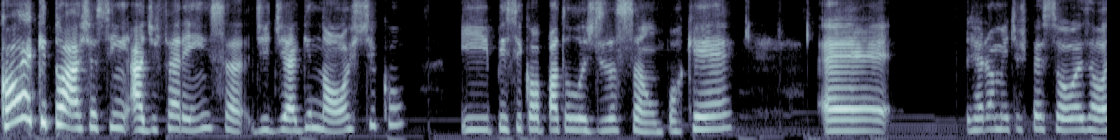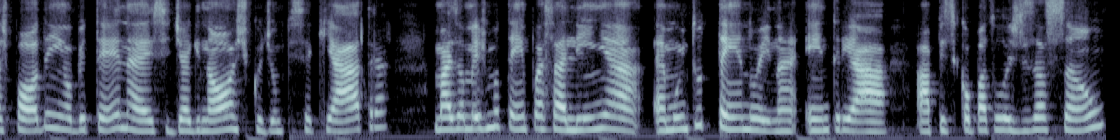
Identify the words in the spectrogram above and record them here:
qual é que tu acha, assim, a diferença de diagnóstico e psicopatologização? Porque é, geralmente as pessoas elas podem obter né, esse diagnóstico de um psiquiatra, mas ao mesmo tempo essa linha é muito tênue né, entre a, a psicopatologização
